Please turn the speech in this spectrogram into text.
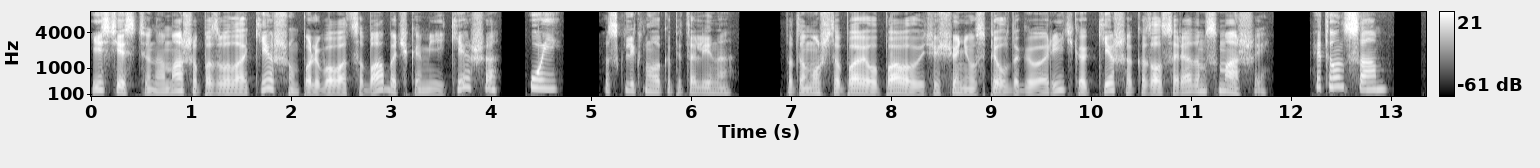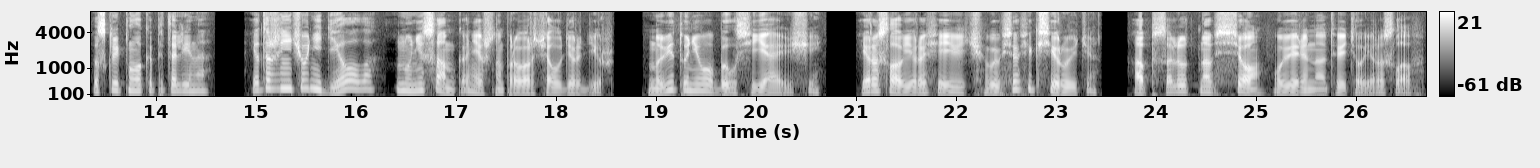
Естественно, Маша позвала Кешу полюбоваться бабочками, и Кеша... «Ой!» — воскликнула Капитолина потому что Павел Павлович еще не успел договорить, как Кеша оказался рядом с Машей. «Это он сам!» — воскликнула Капитолина. «Я даже ничего не делала». «Ну, не сам, конечно», — проворчал Дердир. Но вид у него был сияющий. «Ярослав Ерофеевич, вы все фиксируете?» «Абсолютно все», — уверенно ответил Ярослав.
